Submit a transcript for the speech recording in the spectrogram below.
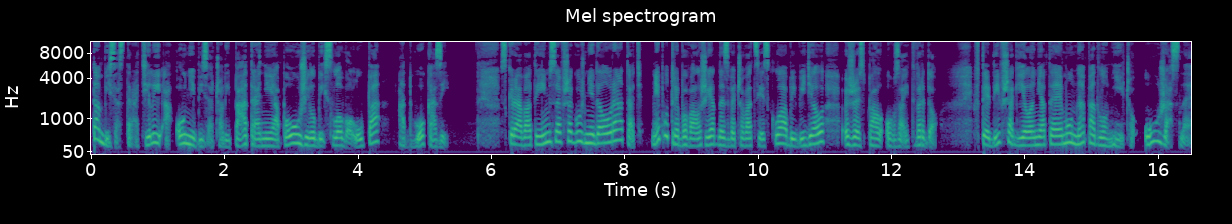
tam by sa stratili a oni by začali pátranie a použil by slovo lupa a dôkazy. S kravatým sa však už nedalo rátať. Nepotreboval žiadne zväčšovacie sklo, aby videl, že spal ozaj tvrdo. Vtedy však jeleniatému napadlo niečo úžasné.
